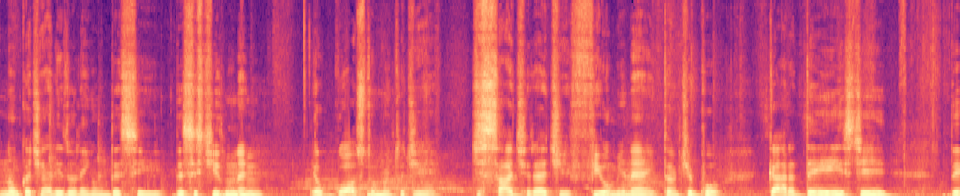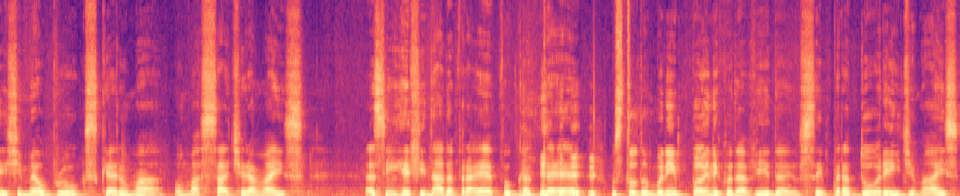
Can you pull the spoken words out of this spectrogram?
nunca tinha lido nenhum desse, desse estilo, né? uhum. né? Eu gosto muito de, de sátira de filme, né? Então, tipo, cara, desde. Desde Mel Brooks, que era uma, uma sátira mais assim, refinada pra época, até os Todo Mundo em Pânico da vida, eu sempre adorei demais.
